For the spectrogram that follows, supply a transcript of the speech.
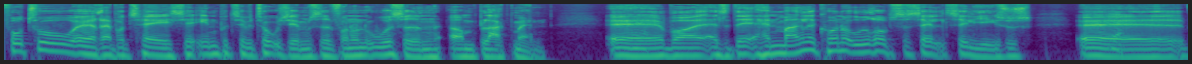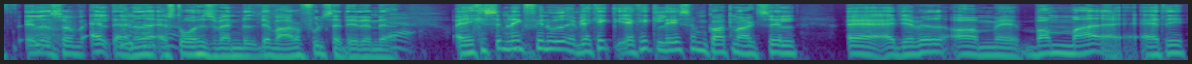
fotoreportage inde på TV2's hjemmeside for nogle uger siden om Blackman. Øh, hvor altså det, han manglede kun at udråbe sig selv til Jesus. Øh, ja. Ellers så alt andet af storhedsvandvid, det var der fuldstændig den der. Ja. Og jeg kan simpelthen ikke finde ud af, jeg kan ikke, jeg kan ikke læse ham godt nok til, øh, at jeg ved om, øh, hvor meget af det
